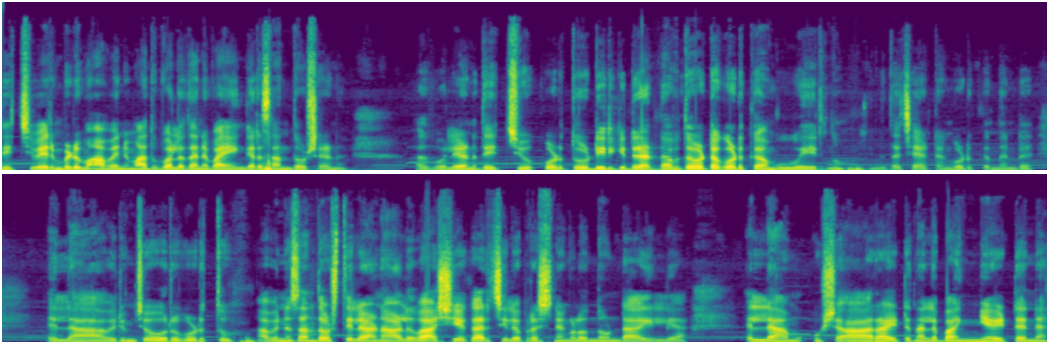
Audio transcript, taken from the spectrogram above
ദച്ചു വരുമ്പോഴും അവനും അതുപോലെ തന്നെ ഭയങ്കര സന്തോഷമാണ് അതുപോലെയാണ് തെച്ചു കൊടുത്തുകൊണ്ടിരിക്കുന്നത് രണ്ടാമത്തെ വട്ടം കൊടുക്കാൻ പോവായിരുന്നു. പിന്നത്തെ ചേട്ടൻ കൊടുക്കുന്നുണ്ട്. എല്ലാവരും ചോറ് കൊടുത്തു. അവനും സന്തോഷത്തിലാണ്. ആൾ വാശിയോ കരച്ചിലോ പ്രശ്നങ്ങളൊന്നും ഉണ്ടായില്ല. എല്ലാം ഉഷാറായിട്ട് നല്ല ഭംഗിയായിട്ട് തന്നെ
